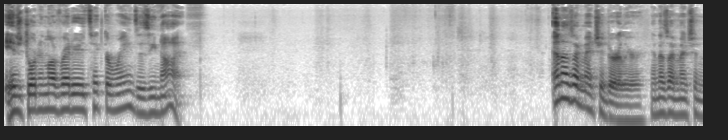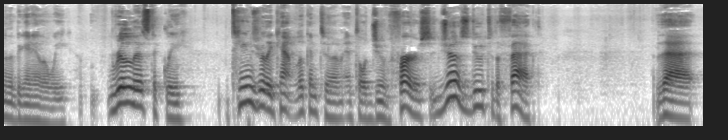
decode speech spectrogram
Is Jordan Love ready to take the reins? Is he not? And as I mentioned earlier, and as I mentioned in the beginning of the week, realistically, teams really can't look into him until June 1st just due to the fact that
